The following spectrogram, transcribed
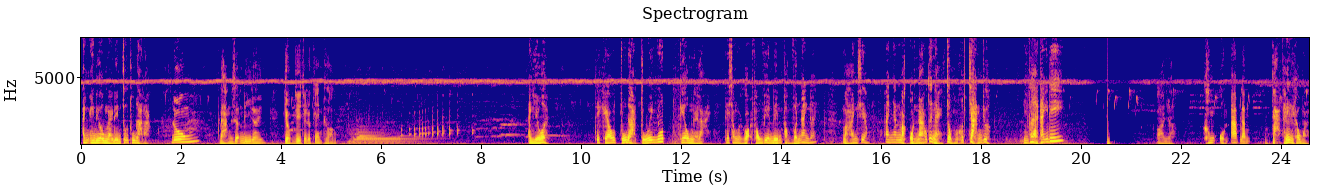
anh anh đưa ông này đến chỗ chú Đạt à Đúng. Đang dẫn đi đây. Kiểu gì chả được khen thưởng. Anh Hiếu ơi Thế khéo chú Đạt chú ấy nhốt cái ông này lại. Thế xong rồi gọi phóng viên đến phỏng vấn anh đấy. Mà anh xem Anh ăn mặc quần áo thế này Chồng nó có chán chưa? Đi về thay đi. Ờ nhờ Không ổn áp lắm. Chả thế thì không à.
